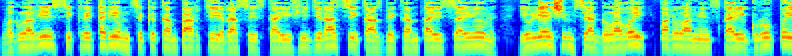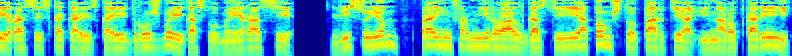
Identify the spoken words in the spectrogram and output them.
во главе с секретарем ЦК Компартии Российской Федерации Казбеком Таисаевым, являющимся главой парламентской группы Российско-Корейской дружбы Госдумы России. Ли Суйон проинформировал гостей о том, что партия и народ Кореи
